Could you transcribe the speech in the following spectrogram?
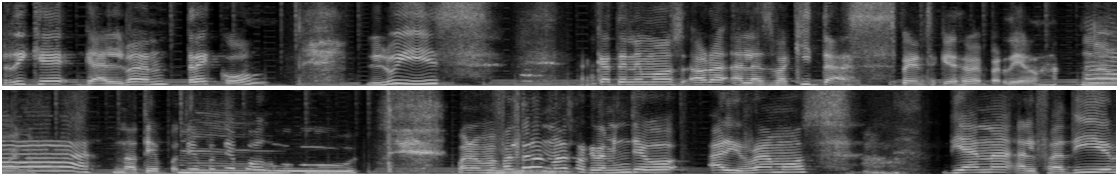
Rique Galván, Treco, Luis, Acá tenemos ahora a las vaquitas. Espérense que ya se me perdieron. No, ah, bueno. No, tiempo, tiempo, mm. tiempo. Bueno, me faltaron mm. más porque también llegó Ari Ramos, Diana Alfadir,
